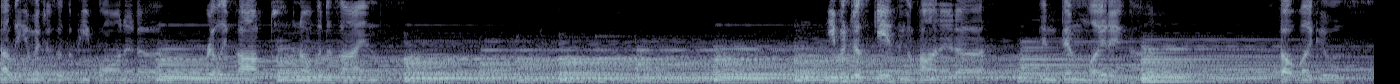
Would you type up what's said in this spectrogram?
How the images of the people on it uh, really popped and all the designs. Even just gazing upon it uh, in dim lighting uh, felt like it was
